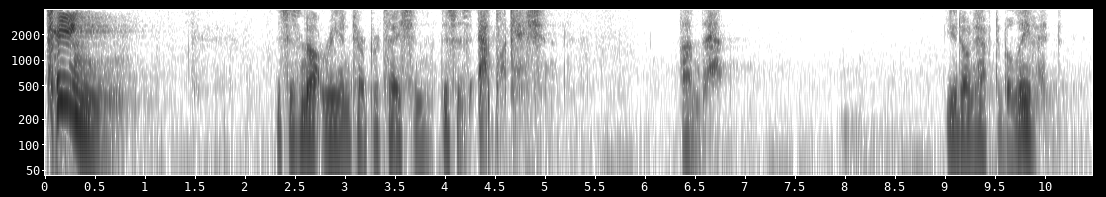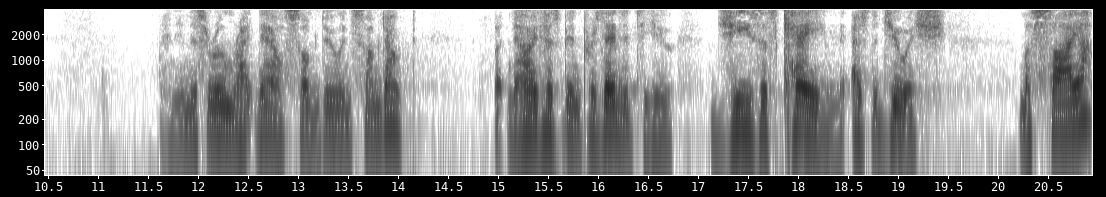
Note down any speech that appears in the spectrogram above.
King. This is not reinterpretation. This is application. I'm that. You don't have to believe it. And in this room right now, some do and some don't. But now it has been presented to you. Jesus came as the Jewish Messiah,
